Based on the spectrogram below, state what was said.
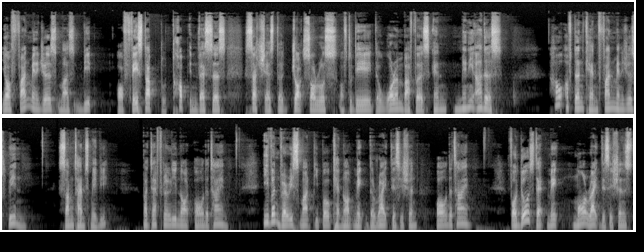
Your fund managers must beat or face up to top investors such as the George Soros of today, the Warren Buffetts, and many others. How often can fund managers win? Sometimes, maybe, but definitely not all the time. Even very smart people cannot make the right decision all the time. For those that make more right decisions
